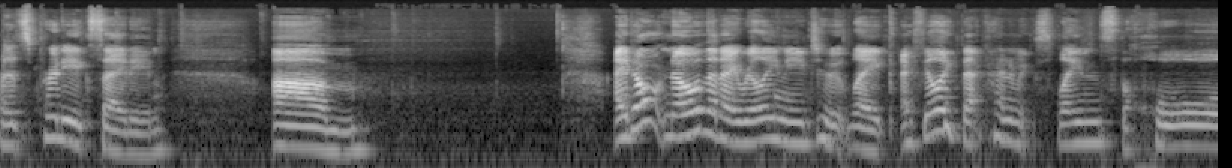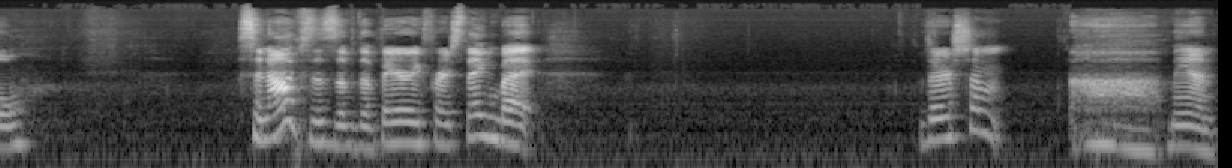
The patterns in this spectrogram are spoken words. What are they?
it's pretty exciting. Um I don't know that I really need to like. I feel like that kind of explains the whole synopsis of the very first thing, but there's some. Ah, man,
